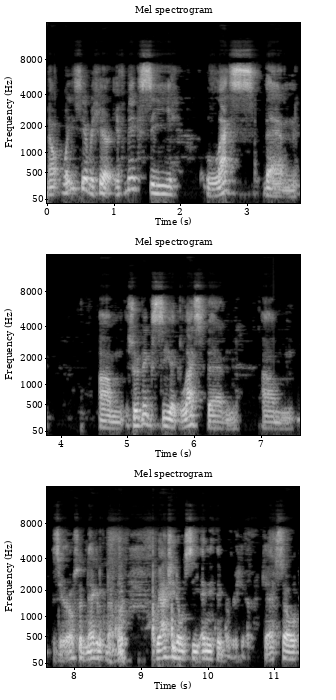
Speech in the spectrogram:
Now, what you see over here, if we make c less than, um, so we make c like less than um, 0, so negative number, we actually don't see anything over here. Okay, so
